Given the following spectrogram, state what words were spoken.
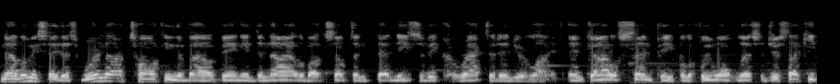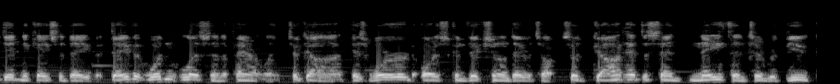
Now, let me say this. We're not talking about being in denial about something that needs to be corrected in your life. And God will send people if we won't listen, just like He did in the case of David. David wouldn't listen, apparently, to God, His word, or His conviction on David's heart. So God had to send Nathan to rebuke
